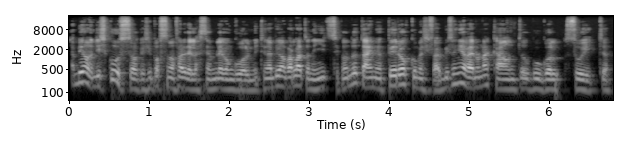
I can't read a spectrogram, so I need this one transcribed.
Abbiamo discusso che si possono fare delle assemblee con Google Meet, ne abbiamo parlato negli secondo time, però come si fa? Bisogna avere un account Google Suite,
